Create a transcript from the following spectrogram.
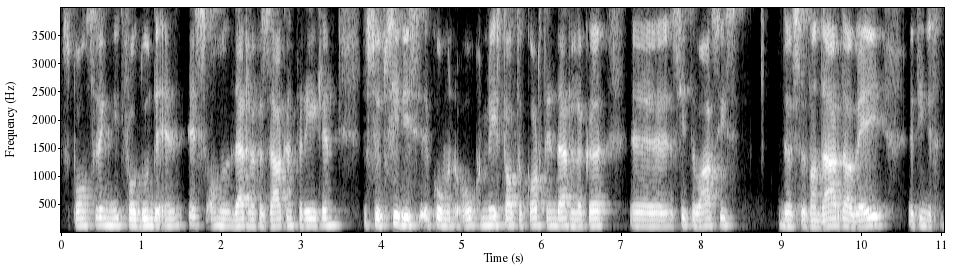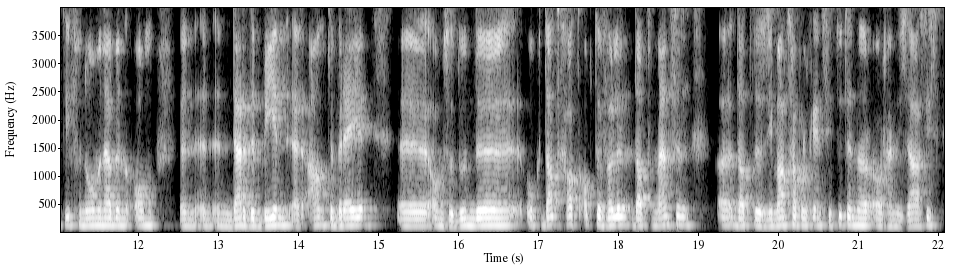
sponsoring niet voldoende is om dergelijke zaken te regelen. De subsidies komen ook meestal tekort in dergelijke situaties. Dus vandaar dat wij het initiatief genomen hebben om een, een, een derde been eraan te breien, uh, om zodoende ook dat gat op te vullen, dat mensen, uh, dat dus die maatschappelijke instituten en organisaties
